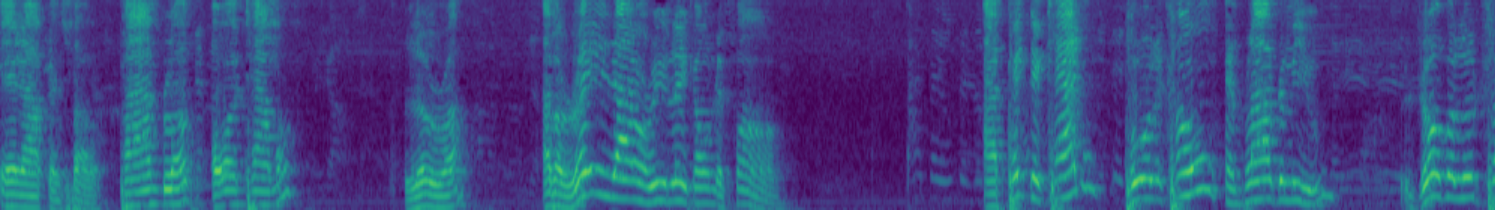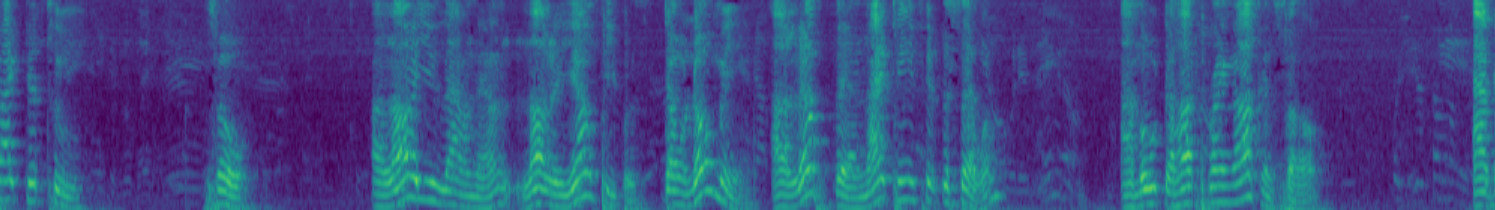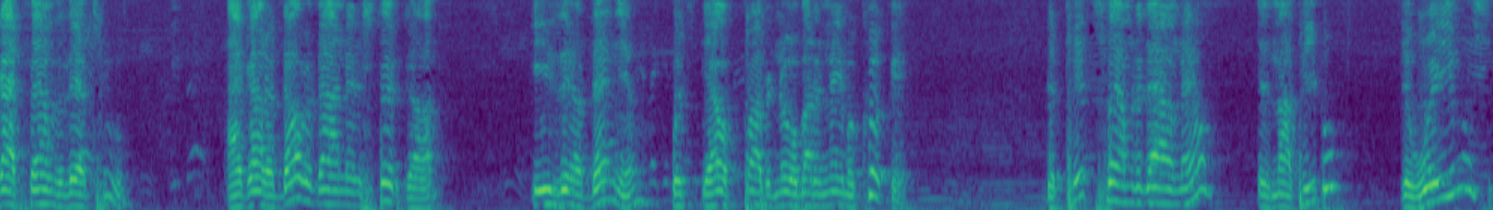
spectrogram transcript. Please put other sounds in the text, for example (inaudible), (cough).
in Arkansas. Pine Bluff, Altheimer, Little Rock. I was raised out on Reed Lake on the farm. I picked the cotton, pulled the cone, and plowed the mule. Drove a little tractor too. So, a lot of you down there, a lot of young people don't know me. I left there in 1957. I moved to Hot Spring, Arkansas. I've got family there too. I got a daughter down in Stuttgart, Ezel Daniel, which y'all probably know by the name of Cookie. The Pitts family down there is my people. The Williams.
